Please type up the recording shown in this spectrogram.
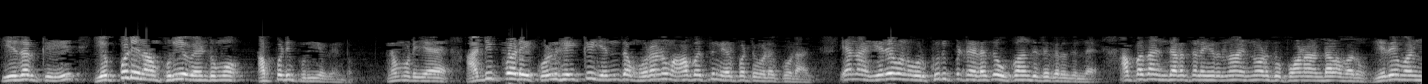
இதற்கு எப்படி நாம் புரிய வேண்டுமோ அப்படி புரிய வேண்டும். நம்முடைய அடிப்படை கொள்கைக்கு எந்த முரணும் ஆபத்தும் ஏற்பட்டு விடக்கூடாது. ஏன்னா இறைவன் ஒரு குறிப்பிட்ட இடத்துல உட்கார்ந்துட்டு இருக்கிறது இல்ல அப்பதான் இந்த இடத்துல இருந்தா இன்னொருத்துக்கு போனாண்டாலும் வரும். இறைவன்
